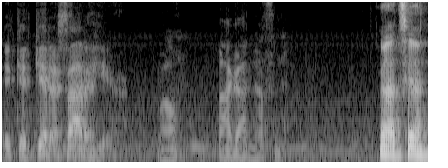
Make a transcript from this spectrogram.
It could get us out of here. Well, I got nothing. Grazie.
